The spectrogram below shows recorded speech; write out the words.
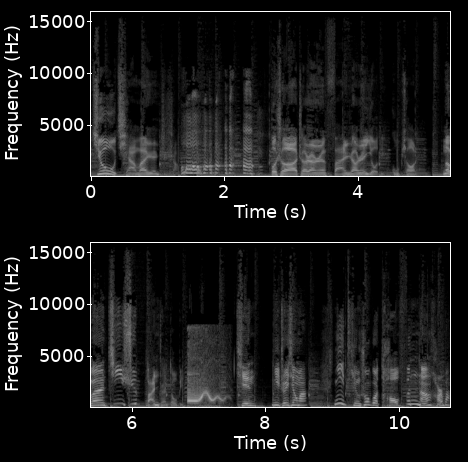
九千万人之上。不说这让人烦、让人忧的股票了。我们继续搬砖逗比。亲，你追星吗？你听说过掏粪男孩吗？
